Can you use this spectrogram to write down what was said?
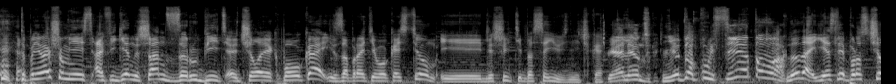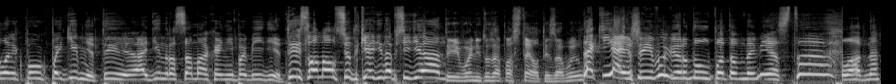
Ты понимаешь, у меня есть офигенный шанс зарубить э, Человека-паука и забрать его костюм и лишить тебя союзничка. Челлендж, не допусти этого. Ну да, если просто Человек-паук погибнет, ты один Росомаха не победит. Ты сломал все-таки один обсидиан! Ты его не туда поставил, ты забыл? Так я же его вернул потом на место. Ладно,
